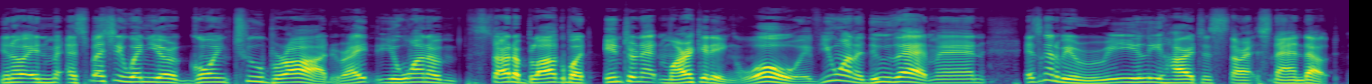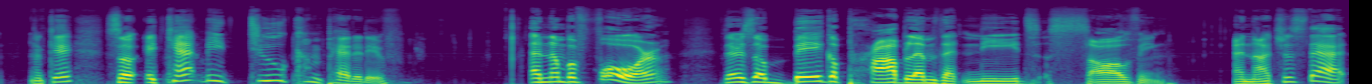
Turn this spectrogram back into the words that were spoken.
you know in, especially when you're going too broad right? You want to start a blog about internet marketing. Whoa if you want to do that man it's going to be really hard to start stand out okay? So it can't be too competitive. And number 4 there's a big problem that needs solving. And not just that,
